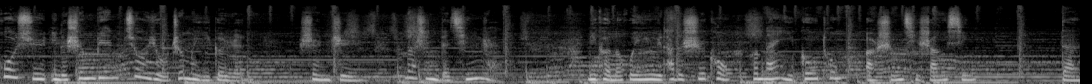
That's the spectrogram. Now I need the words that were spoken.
或许你的身边就有这么一个人，甚至那是你的亲人。你可能会因为他的失控和难以沟通而生气伤心，但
